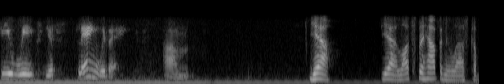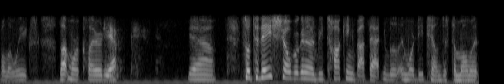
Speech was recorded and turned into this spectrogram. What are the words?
few weeks just playing with it um, yeah, yeah, lots been happening the last couple of weeks. A lot more clarity. Yep. Yeah. So today's show, we're going to be talking about that in, little, in more detail in just a moment.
